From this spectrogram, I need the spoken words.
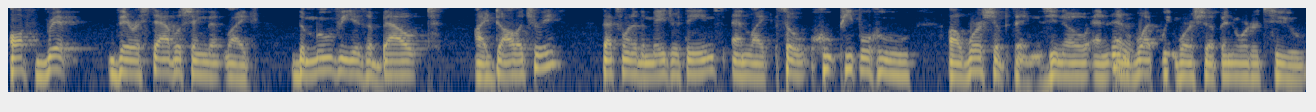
off rip, they're establishing that like the movie is about idolatry. That's one of the major themes, and like so, who people who uh, worship things, you know, and and what we worship in order to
